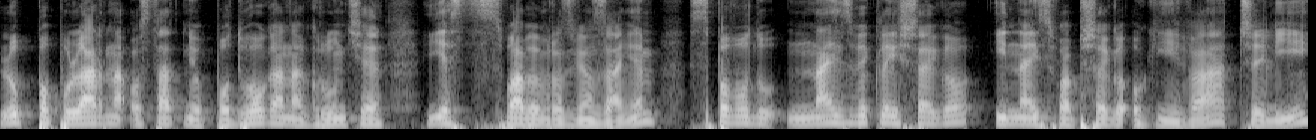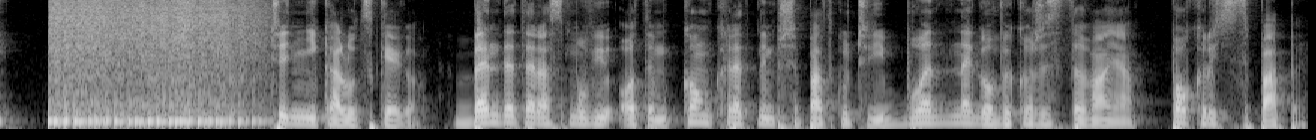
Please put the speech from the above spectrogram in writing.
lub popularna ostatnio podłoga na gruncie jest słabym rozwiązaniem z powodu najzwyklejszego i najsłabszego ogniwa, czyli czynnika ludzkiego. Będę teraz mówił o tym konkretnym przypadku, czyli błędnego wykorzystywania pokryć z papy.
